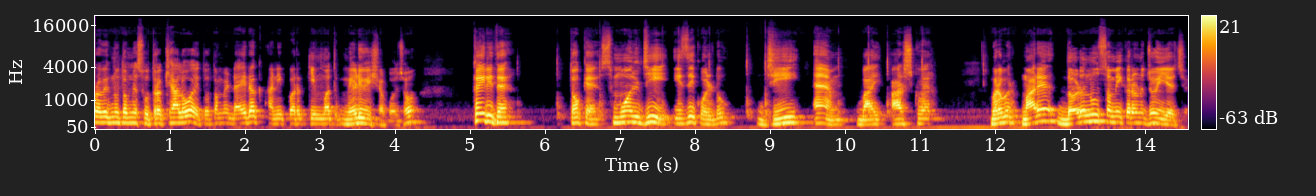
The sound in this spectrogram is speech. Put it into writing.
પ્રવેગનું તમને સૂત્ર ખ્યાલ હોય, તો તમે ડાયરેક્ટ આની પર કિંમત મેળવી શકો છો. કઈ રીતે? તો કે small G is equal to G M by R square બરાબર? મારે દળનું સમીકરણ જોઈએ છે.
